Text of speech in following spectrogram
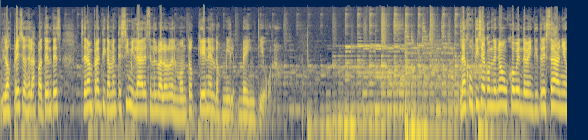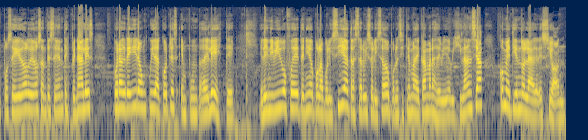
los precios de las patentes serán prácticamente similares en el valor del monto que en el 2021. La justicia condenó a un joven de 23 años, poseedor de dos antecedentes penales, por agredir a un cuidacoches en Punta del Este. El individuo fue detenido por la policía tras ser visualizado por el sistema de cámaras de videovigilancia cometiendo la agresión.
